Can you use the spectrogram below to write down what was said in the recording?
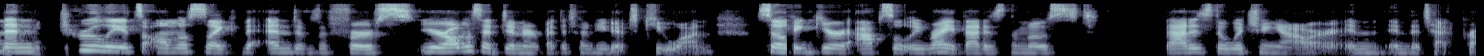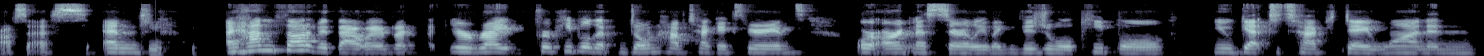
then truly it's almost like the end of the first, you're almost at dinner by the time you get to Q1. So I think you're absolutely right. That is the most that is the witching hour in in the tech process. And I hadn't thought of it that way, but you're right. For people that don't have tech experience or aren't necessarily like visual people, you get to tech day one and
